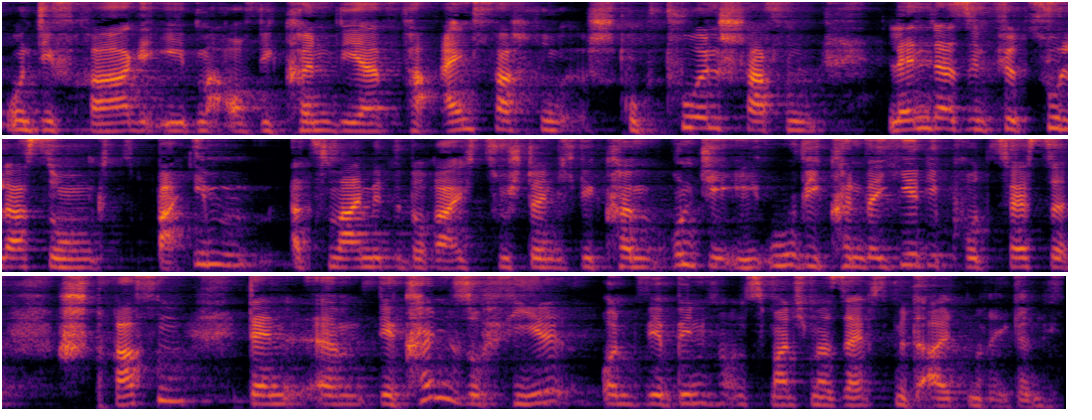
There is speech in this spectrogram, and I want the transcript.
Und die Frage eben auch, wie können wir vereinfachte Strukturen schaffen? Länder sind für Zulassung im Arzneimittelbereich zuständig. Wie können, und die EU, wie können wir hier die Prozesse straffen? Denn ähm, wir können so viel und wir binden uns manchmal selbst mit alten Regeln.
